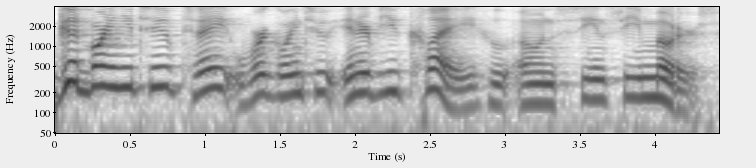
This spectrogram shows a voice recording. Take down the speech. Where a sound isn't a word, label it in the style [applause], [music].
Good morning, YouTube. Today we're going to interview Clay, who owns CNC Motors.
